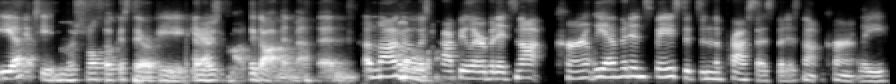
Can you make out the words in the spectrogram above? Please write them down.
EFT, emotional focus therapy, and there's the Gottman method. Imago oh. is popular, but it's not currently evidence based. It's in the process, but it's not currently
